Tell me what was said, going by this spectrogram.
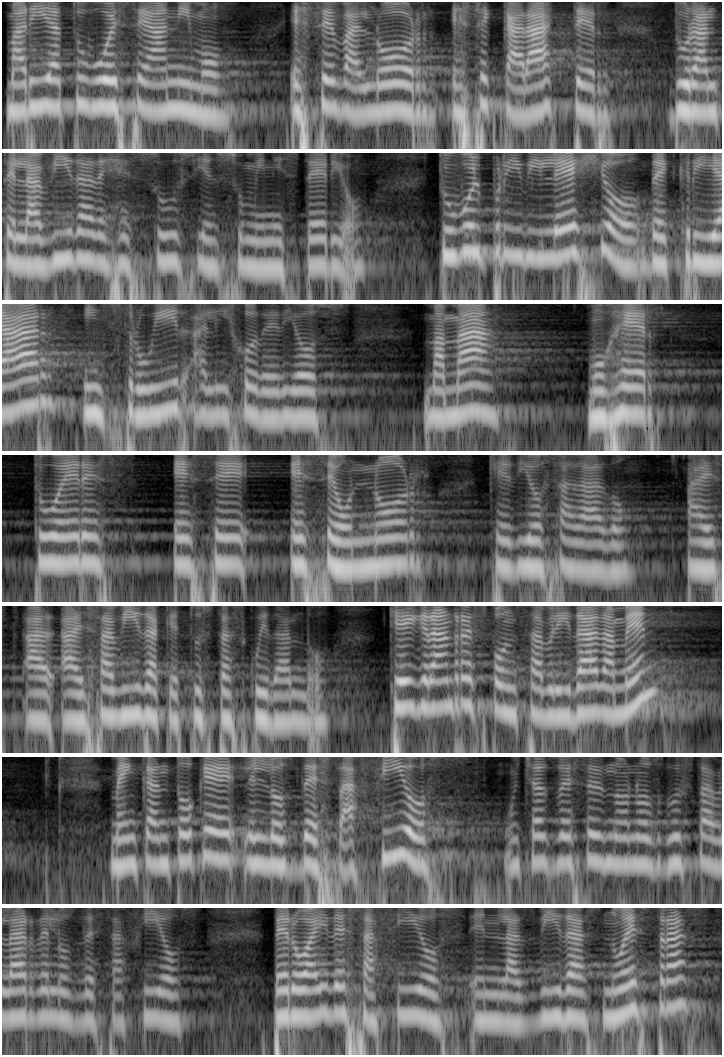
María tuvo ese ánimo, ese valor, ese carácter durante la vida de Jesús y en su ministerio. tuvo el privilegio de criar, instruir al Hijo de Dios. Mamá, mujer, tú eres ese, ese honor que Dios ha dado a, esa vida que tú estás cuidando. Qué gran responsabilidad, amén. Me encantó que los desafíos, muchas veces no nos gusta hablar de los desafíos, pero hay desafíos en las vidas nuestras.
